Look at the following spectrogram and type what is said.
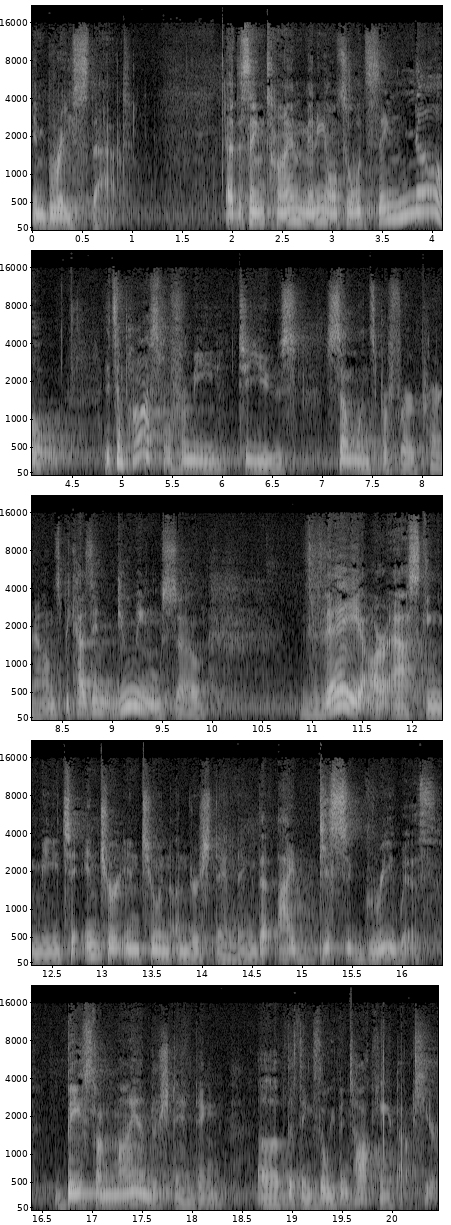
embrace that. At the same time, many also would say, no, it's impossible for me to use someone's preferred pronouns because in doing so, they are asking me to enter into an understanding that I disagree with based on my understanding of the things that we've been talking about here.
